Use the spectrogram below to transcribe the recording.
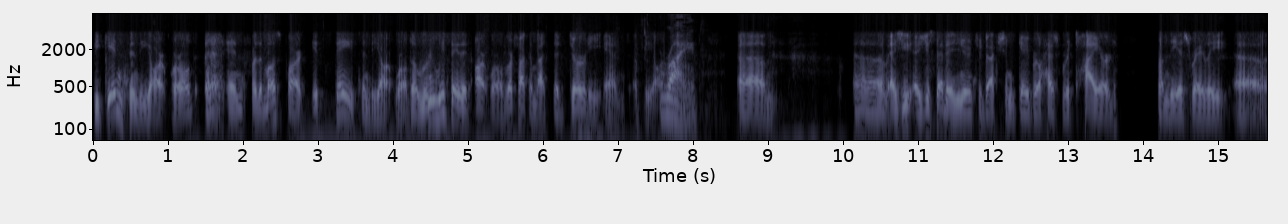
begins in the art world, and for the most part, it stays in the art world. And when we say that art world, we're talking about the dirty end of the art. Right. World. Um, um, as you as you said in your introduction, Gabriel has retired from the Israeli uh,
